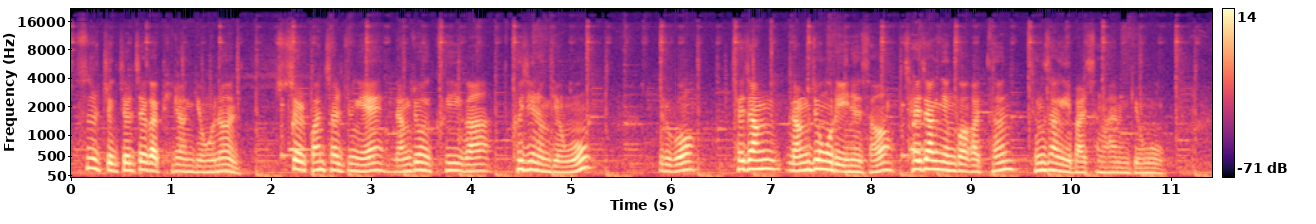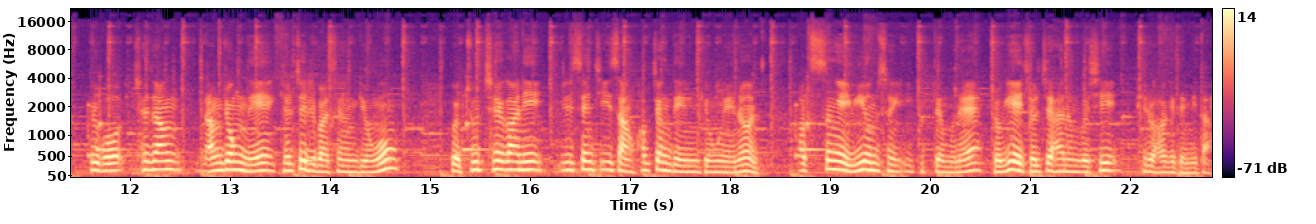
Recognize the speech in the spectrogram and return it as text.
수술적 절제가 필요한 경우는 추절 관찰 중에 낭종의 크기가 커지는 경우 그리고 췌장 낭종으로 인해서 췌장염과 같은 증상이 발생하는 경우 그리고 췌장 낭종 내에 결절이 발생한 경우 그 주체관이 1cm 이상 확장되는 경우에는 악성의 위험성이 있기 때문에 조기에 절제하는 것이 필요하게 됩니다.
